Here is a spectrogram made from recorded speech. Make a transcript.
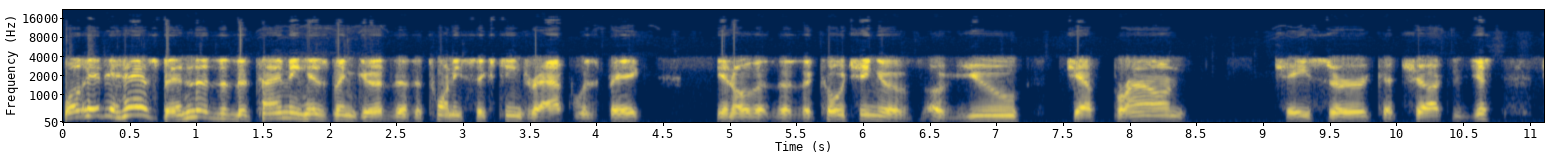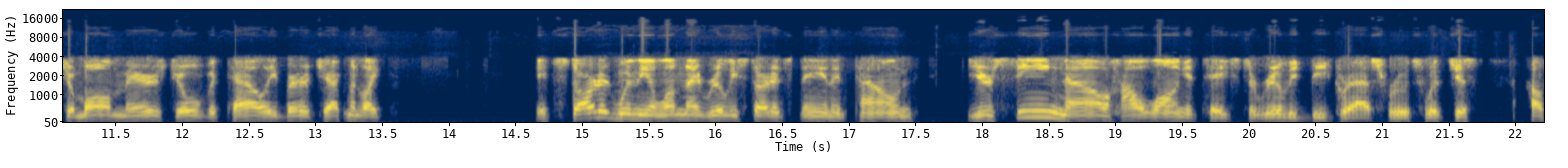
Well, it, it has been. The, the, the timing has been good. The, the 2016 draft was big. You know, the, the, the coaching of, of you, Jeff Brown, Chaser, Tkachuk, just Jamal Mayers, Joe Vitale, Barrett Jackman. Like, it started when the alumni really started staying in town. You're seeing now how long it takes to really be grassroots with just how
